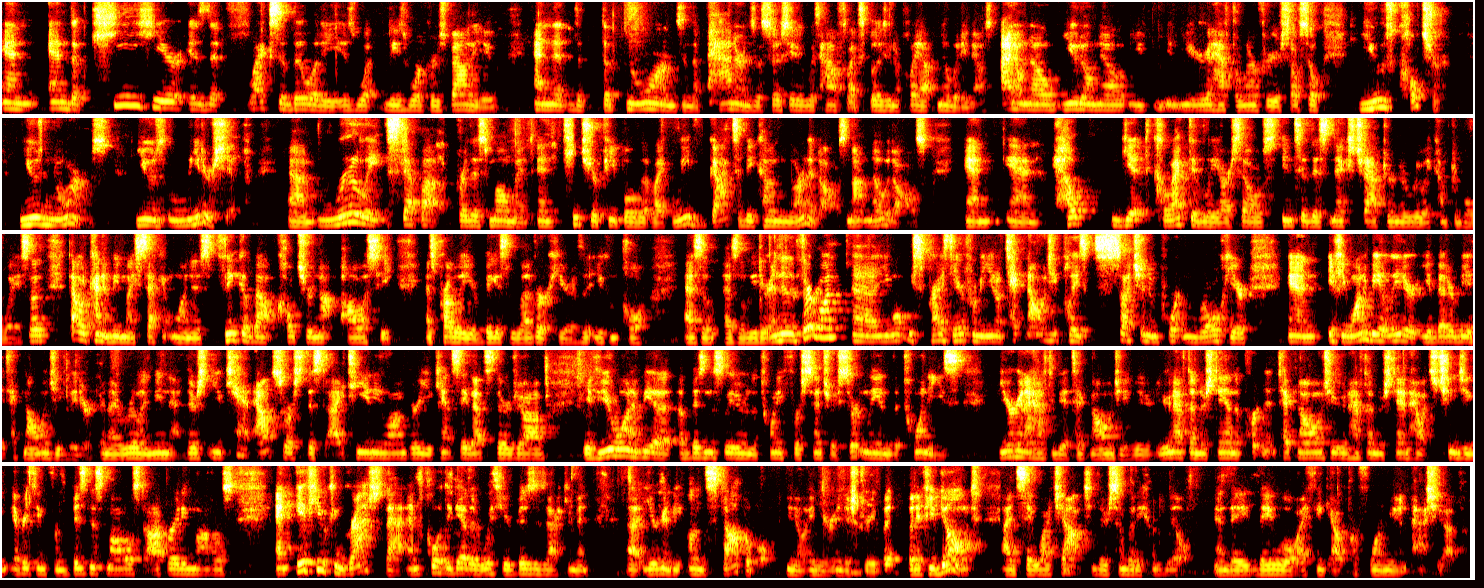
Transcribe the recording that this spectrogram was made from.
And, and the key here is that flexibility is what these workers value and the, the, the, norms and the patterns associated with how flexibility is going to play out nobody knows. I don't know you don't know you, you're going to have to learn for yourself. So use culture use norms use leadership um, really step up for this moment and teach your people that like we've got to become learn-it-alls not know-it-alls and and help get collectively ourselves into this next chapter in a really comfortable way. So that would kind of be my second one is think about culture, not policy as probably your biggest lever here that you can pull as a, as a leader. And then the third one, uh, you won't be surprised to hear from me, you know, technology plays such an important role here. And if you want to be a leader, you better be a technology leader. And I really mean that there's, you can't outsource this to IT any longer. You can't say that's their job. If you want to be a, a business leader in the 21st century, certainly in the 20s, you're going to have to be a technology leader. You're going to have to understand the pertinent technology. You're going to have to understand how it's changing everything from business models to operating models. And if you can grasp that and pull it together with your business acumen, uh, you're going to be unstoppable, you know, in your industry. But but if you don't, I'd say watch out. There's somebody who will, and they they will, I think, outperform you and pass you up.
